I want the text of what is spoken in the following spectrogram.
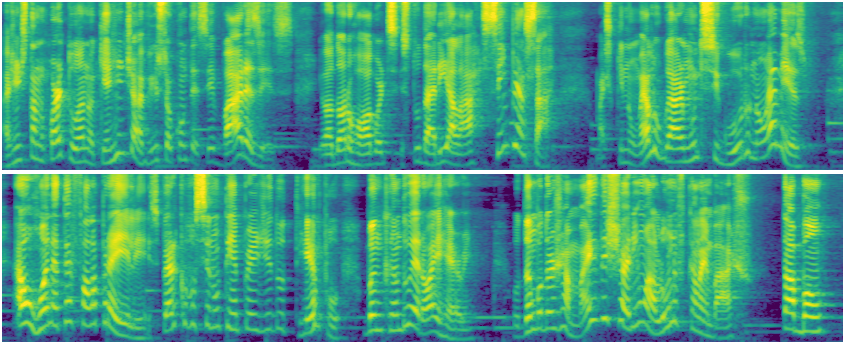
A gente está no quarto ano aqui, a gente já viu isso acontecer várias vezes. Eu adoro Hogwarts, estudaria lá sem pensar, mas que não é lugar muito seguro, não é mesmo. Aí o Rony até fala para ele: Espero que você não tenha perdido tempo bancando o herói, Harry. O Dumbledore jamais deixaria um aluno ficar lá embaixo. Tá bom,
